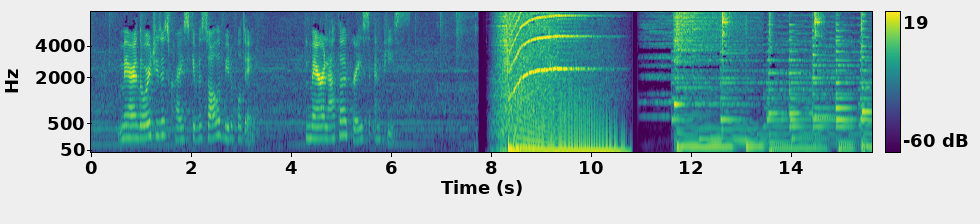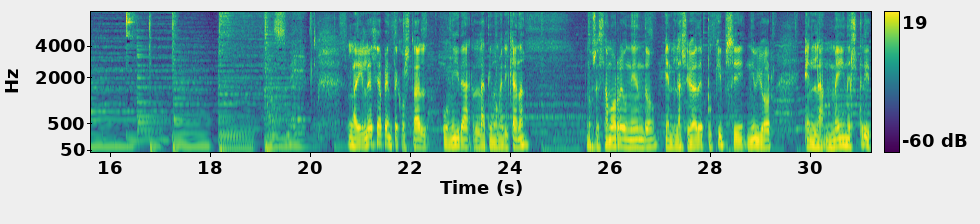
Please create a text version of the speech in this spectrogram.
May our Lord Jesus Christ give us all a beautiful day. Maranatha, grace, and peace. La Iglesia Pentecostal Unida Latinoamericana nos estamos reuniendo en la ciudad de Poughkeepsie, New York, en la Main Street,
